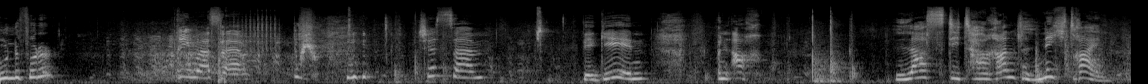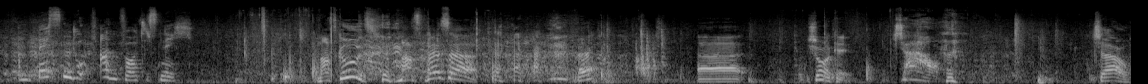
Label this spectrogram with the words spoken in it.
Hundefutter? Prima, Sam. Tschüss, Sam. Wir gehen. Und ach, lass die Tarantel nicht rein. Am besten du antwortest nicht. Mach's gut, mach's besser. äh, schon okay. Ciao. Ciao.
